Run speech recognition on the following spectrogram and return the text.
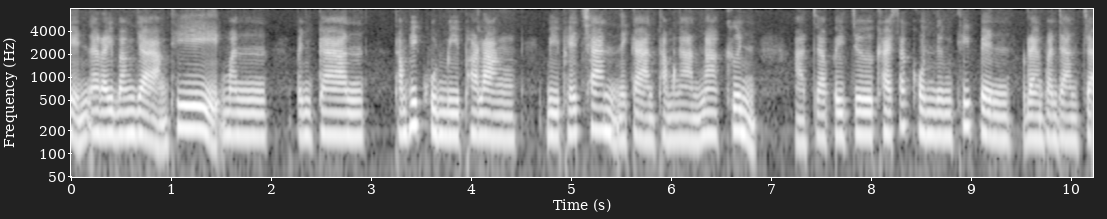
ห็นอะไรบางอย่างที่มันเป็นการทำให้คุณมีพลังมีเพชชั่นในการทำงานมากขึ้น อาจจะไปเจอใครสักคนหนึ่งที่เป็นแรงบันดาลใจ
